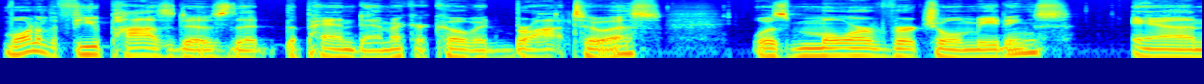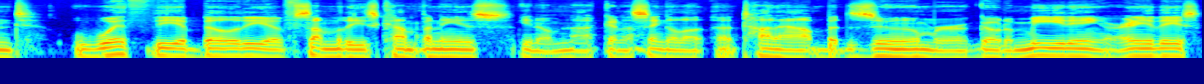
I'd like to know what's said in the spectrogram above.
one of the few positives that the pandemic or COVID brought to us was more virtual meetings and with the ability of some of these companies, you know, I'm not going to single a ton out, but Zoom or GoToMeeting or any of these,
